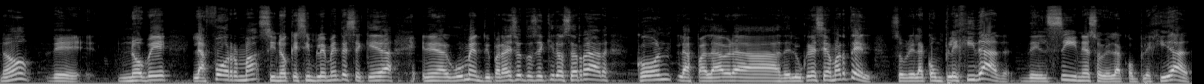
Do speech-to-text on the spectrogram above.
¿no? De no ve la forma, sino que simplemente se queda en el argumento. Y para eso entonces quiero cerrar con las palabras de Lucrecia Martel sobre la complejidad del cine, sobre la complejidad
